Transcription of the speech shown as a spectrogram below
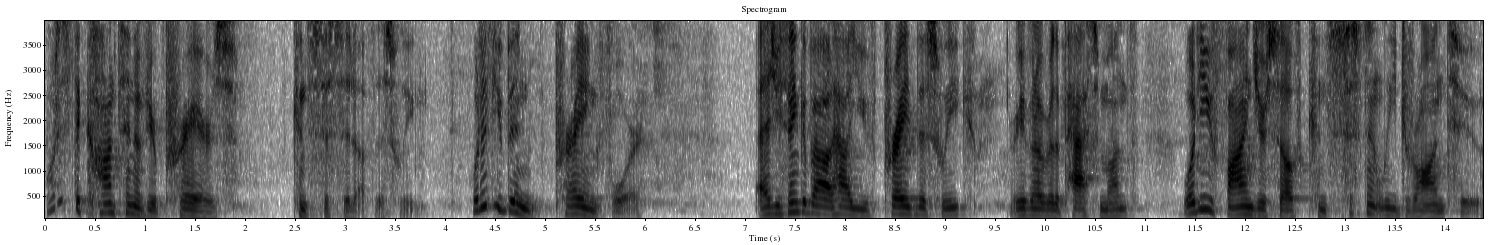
what is the content of your prayers consisted of this week? What have you been praying for? As you think about how you've prayed this week, or even over the past month, what do you find yourself consistently drawn to?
